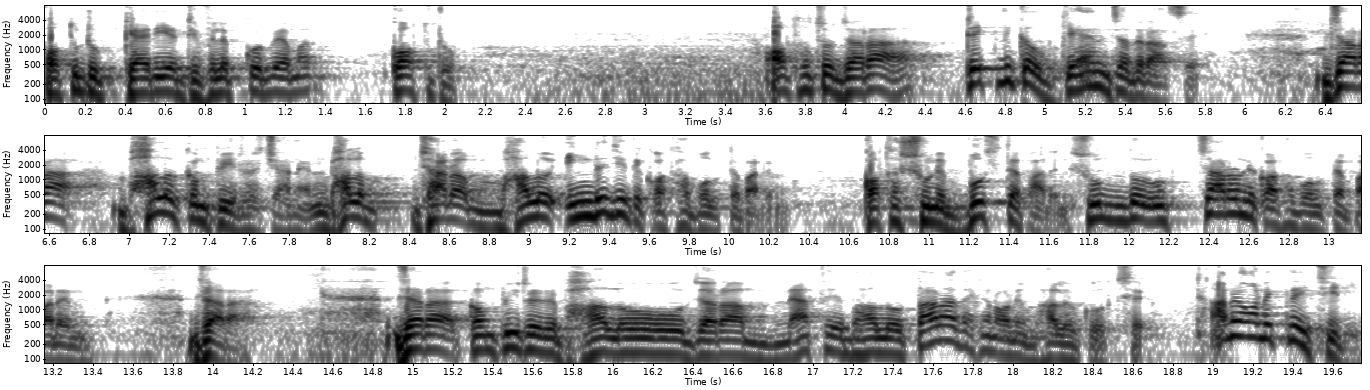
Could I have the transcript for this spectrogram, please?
কতটুকু ক্যারিয়ার ডেভেলপ করবে আমার? কতটুকু? অথচ যারা টেকনিক্যাল জ্ঞান যাদের আছে, যারা ভালো কম্পিউটার জানেন, ভালো, যারা ভালো ইংরেজিতে কথা বলতে পারেন, কথা শুনে বুঝতে পারেন, সুন্দর উচ্চারণে কথা বলতে পারেন, যারা যারা কম্পিউটারে ভালো, যারা ম্যাথে ভালো, তারা দেখেন অনেক ভালো করছে। আমি অনেকটাই চিনি।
